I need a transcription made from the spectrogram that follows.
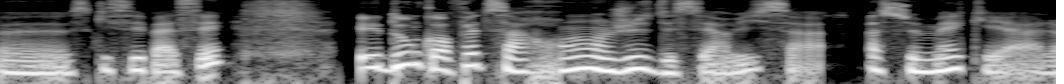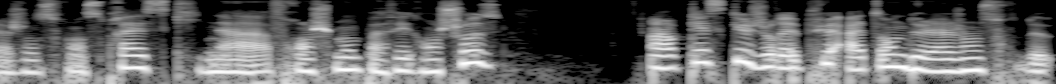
euh, ce qui s'est passé. Et donc en fait ça rend juste des services à, à ce mec et à l'agence France Presse qui n'a franchement pas fait grand chose. Alors, qu'est-ce que j'aurais pu attendre de l'agence de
